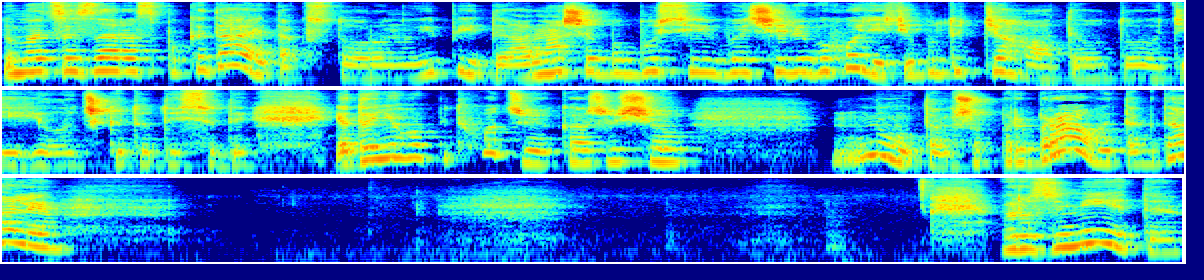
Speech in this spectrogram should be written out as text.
думаю, це зараз покидає так в сторону і піде. А наші бабусі ввечері виходять і будуть тягати ото ті гілочки туди-сюди. Я до нього підходжу і кажу, що ну, там, щоб прибрав і так далі. Ви розумієте?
